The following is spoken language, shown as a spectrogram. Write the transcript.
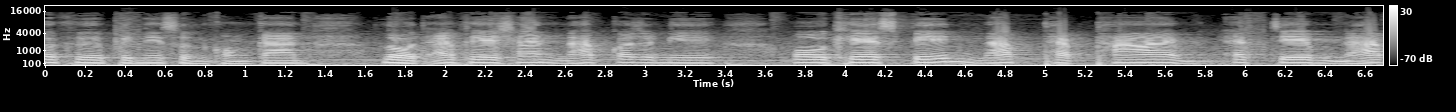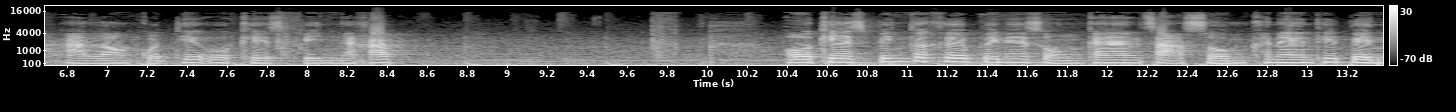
ก็คือเป็นในส่วนของการโหลดแอปพลิเคชันนะครับ ก็จะมี OK Spin นะครับ Tap Time Add Gem นะครับ อ่าลองกดที่ OK Spin นะครับ OK Spin ก็คือเป็นในส่วนของการสะสมคะแนนที่เป็น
